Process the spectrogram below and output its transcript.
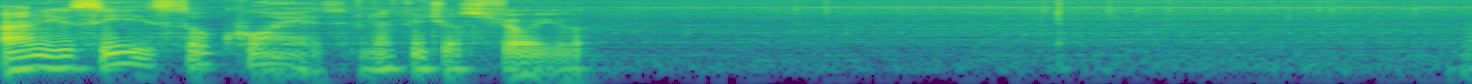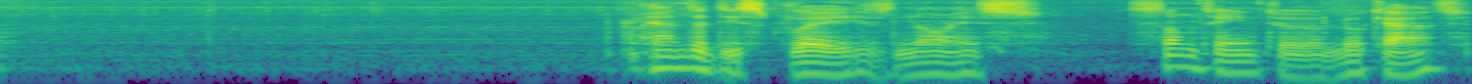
And you see it's so quiet. Let me just show you and the display is nice something to look at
